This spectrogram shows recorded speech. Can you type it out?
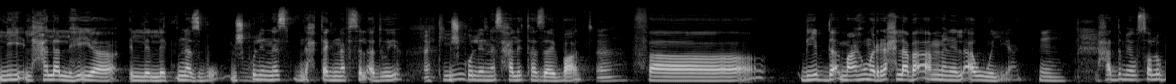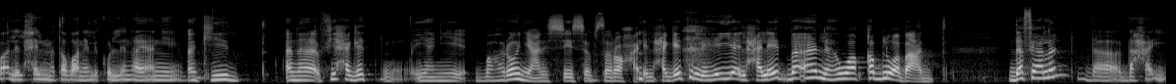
ليه الحالة اللي هي اللي, اللي تناسبه. مش كل الناس بنحتاج نفس الأدوية. أكيد. مش كل الناس حالتها زي بعض. آه. ف بيبدأ معاهم الرحلة بقى من الأول يعني. لحد ما يوصلوا بقى للحلم طبعا اللي كلنا يعني أكيد. أنا في حاجات يعني بهراني على الشاشه بصراحة. الحاجات اللي هي الحالات بقى اللي هو قبل وبعد. ده فعلا؟ ده ده حقيقي.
